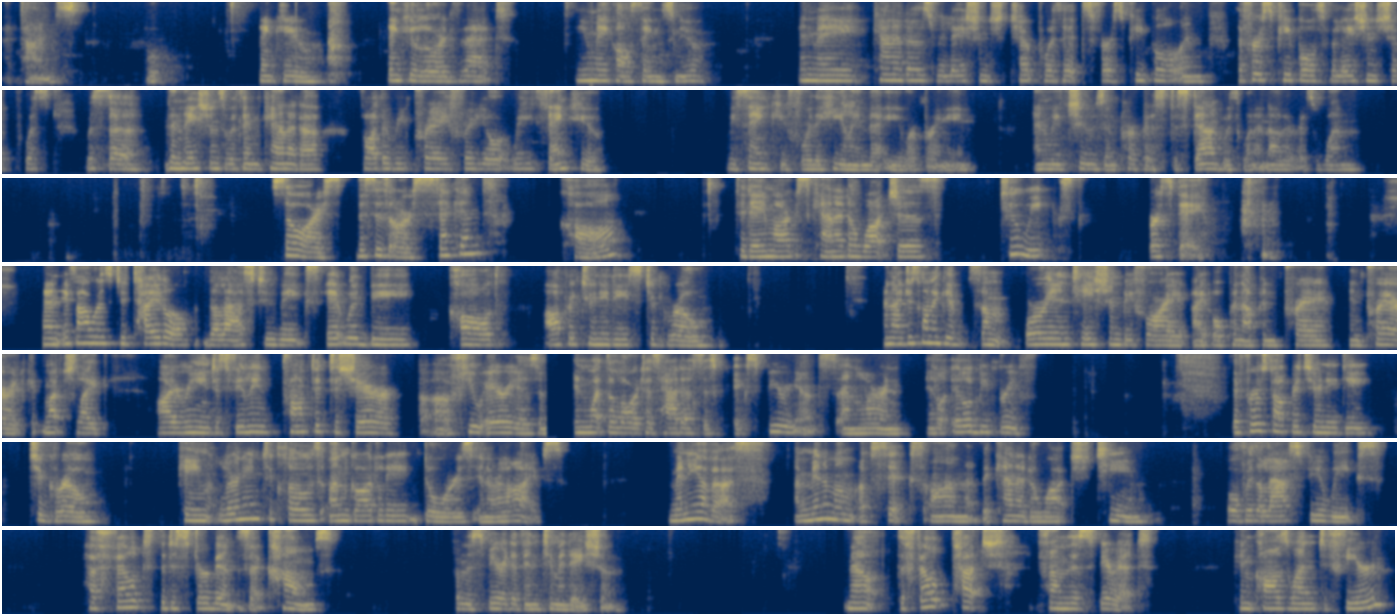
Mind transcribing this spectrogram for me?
at times. Thank you. Thank you, Lord, that you make all things new. And may Canada's relationship with its First People and the First People's relationship with, with the, the nations within Canada, Father, we pray for your, we thank you. We thank you for the healing that you are bringing. And we choose and purpose to stand with one another as one. So our, this is our second call Today marks Canada Watch's two weeks birthday. and if I was to title the last two weeks, it would be called Opportunities to Grow. And I just want to give some orientation before I, I open up in prayer. In prayer, it much like Irene, just feeling prompted to share a few areas in, in what the Lord has had us experience and learn. It'll, it'll be brief. The first opportunity to grow came learning to close ungodly doors in our lives. Many of us, a minimum of six on the Canada Watch team over the last few weeks, have felt the disturbance that comes from the spirit of intimidation. Now, the felt touch from the spirit can cause one to fear,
